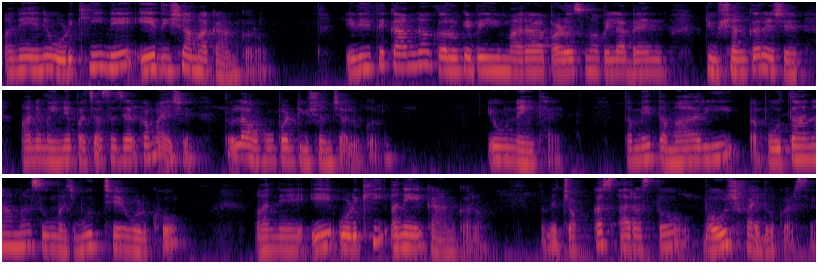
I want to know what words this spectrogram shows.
અને એને ઓળખીને એ દિશામાં કામ કરો. એવી રીતે કામ ન કરો કે ભાઈ મારા પાડોશમાં પેલા બેન ટ્યુશન કરે છે અને મહિને પચાસ હજાર કમાય છે, તો લાવો હું પણ ટ્યુશન ચાલુ કરું. એવું નહીં થાય. તમે તમારી પોતાનામાં શું મજબૂત છે ઓળખો અને એ ઓળખી અને એ કામ કરો. તમને ચોક્કસ આ રસ્તો બહુ જ ફાયદો કરશે.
